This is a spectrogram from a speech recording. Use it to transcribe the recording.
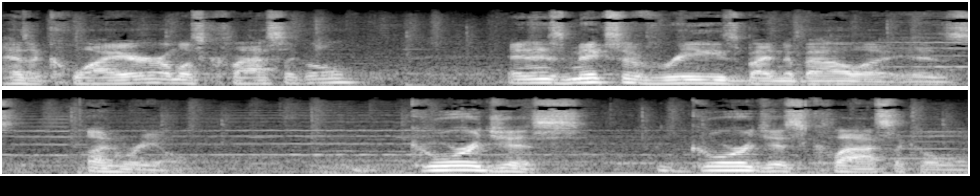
Has a choir, almost classical. And his mix of Rees by Nabawa is unreal. Gorgeous, gorgeous classical,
